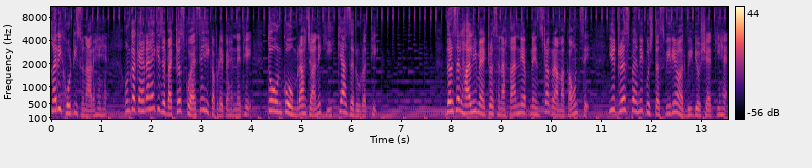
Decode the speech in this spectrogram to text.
खरी खोटी सुना रहे हैं उनका कहना है कि जब एक्ट्रेस को ऐसे ही कपड़े पहनने थे तो उनको उमराह जाने की क्या ज़रूरत थी दरअसल हाल ही में एक्ट्रेस हिना खान ने अपने इंस्टाग्राम अकाउंट से ये ड्रेस पहने कुछ तस्वीरें और वीडियो शेयर की हैं।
